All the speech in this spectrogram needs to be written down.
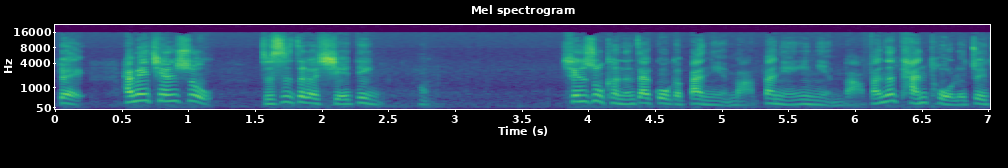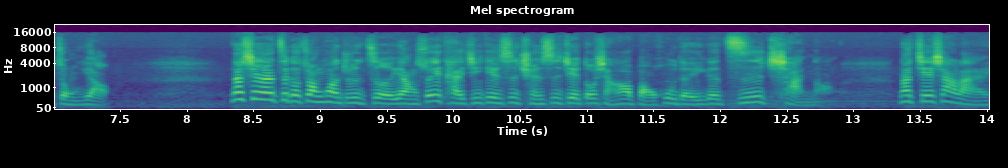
对，还没签署，只是这个协定。签署可能再过个半年吧，半年一年吧，反正谈妥了最重要。那现在这个状况就是这样，所以台积电是全世界都想要保护的一个资产哦。那接下来，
